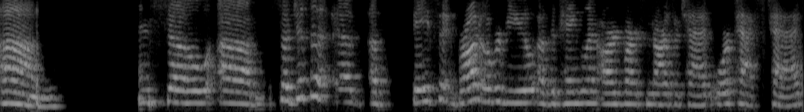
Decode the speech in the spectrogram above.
Um, and so, um, so just a, a, a, basic broad overview of the pangolin aardvark xenarthra tag or PAX tag.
